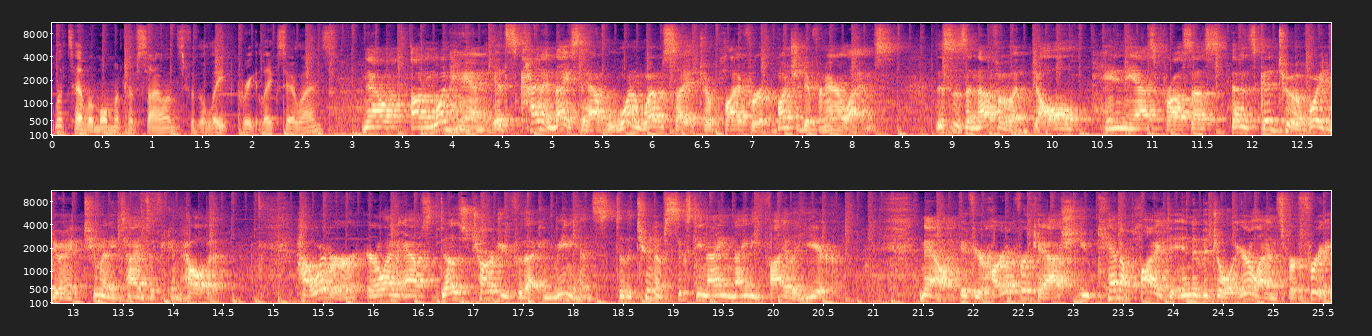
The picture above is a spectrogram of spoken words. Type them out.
Let's have a moment of silence for the late Great Lakes Airlines. Now, on one hand, it's kind of nice to have one website to apply for a bunch of different airlines. This is enough of a dull, pain in the ass process that it's good to avoid doing it too many times if you can help it. However, Airline Apps does charge you for that convenience to the tune of $69.95 a year. Now, if you're hard up for cash, you can apply to individual airlines for free.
